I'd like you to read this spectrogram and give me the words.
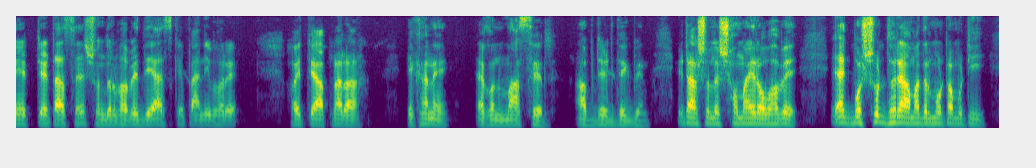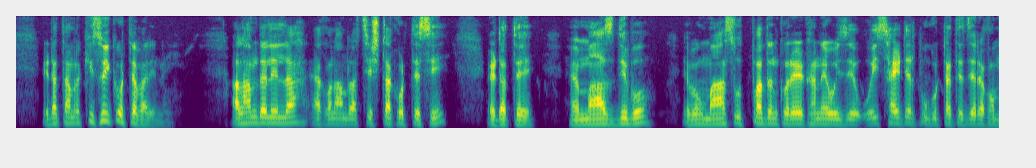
নেট টেট আছে, সুন্দরভাবে দিয়ে আজকে পানি ভরে, হয়তো আপনারা এখানে এখন মাছের আপডেট দেখবেন। এটা আসলে সময়ের অভাবে এক বছর ধরে আমাদের মোটামুটি এটাতে আমরা কিছুই করতে পারি নাই। আলহামদুলিল্লাহ, এখন আমরা চেষ্টা করতেছি এটাতে মাছ দিব এবং মাছ উৎপাদন করে এখানে ওই যে, ওই সাইডের পুকুরটাতে যেরকম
